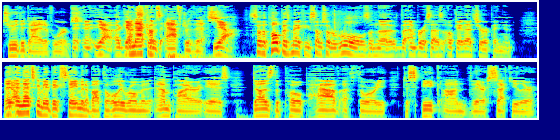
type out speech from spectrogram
to the Diet of Worms. Uh, yeah, and that the- comes after this. Yeah. So the Pope is making some sort of rules, and the the Emperor says, "Okay, that's your opinion." And, Yeah. and that's going to be a big statement about the Holy Roman Empire is, does the Pope have authority to speak on their secular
